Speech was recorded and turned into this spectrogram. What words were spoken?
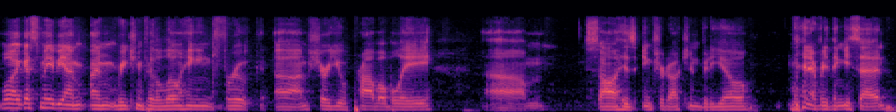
well, I guess maybe I'm I'm reaching for the low hanging fruit. Uh, I'm sure you probably um saw his introduction video and everything he said.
